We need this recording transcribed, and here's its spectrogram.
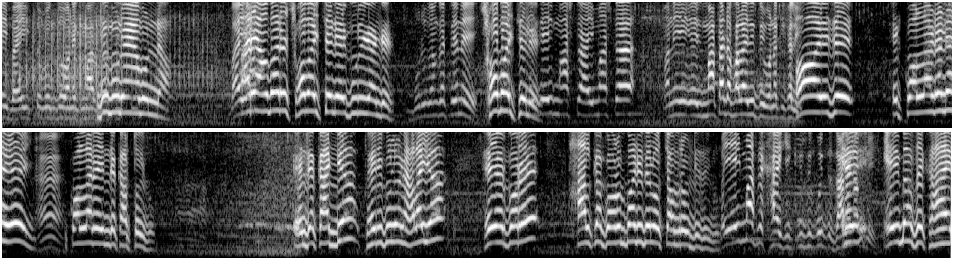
এই ভাই তো কিন্তু অনেক মাছ দিমু না এমন না। ভাই আরে আমার সবাই চেনে এই বুড়ি গাঙ্গের বুড়িগঙ্গা চেনে? সবাই চেনে। এই মাছটা এই মাছটা মানে এই মাথাটা ফালাই দিতে নাকি খালি? হ্যাঁ এই যে এই কল্লাটা না এই হ্যাঁ। কল্লার এনদে কাটতে হইব। এনদে কাটিয়া ফেরিগুলো হালাইয়া হেয়ার পরে হালকা গরম পানি দিলে চামড়া উঠে ভাই এই মাছে খায় কি? কিছু কইতে জানেন এই- আপনি? এই মাছে খায়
